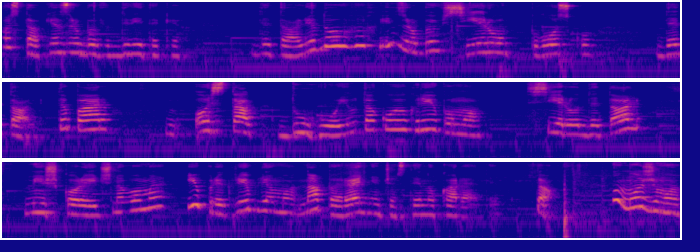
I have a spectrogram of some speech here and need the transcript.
Ось так я зробив дві таких деталі довгих і зробив сіру плоску деталь. Тепер ось так дугою такою кріпимо сіру деталь між коричневими і прикріплюємо на передню частину карети. Так, ну можемо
